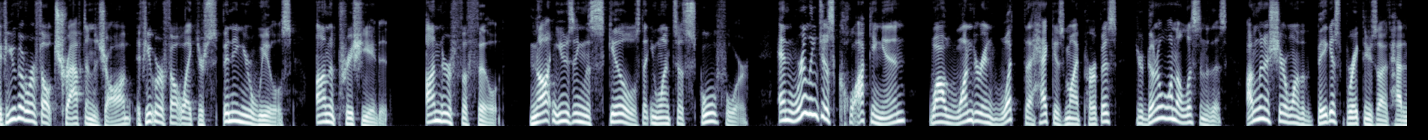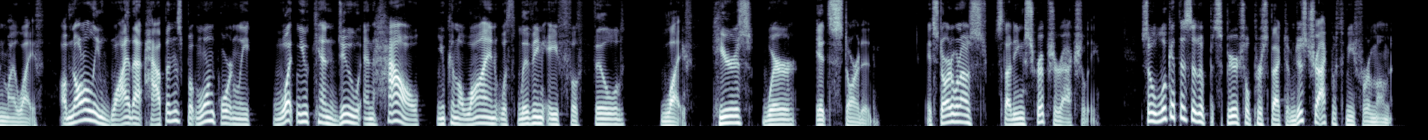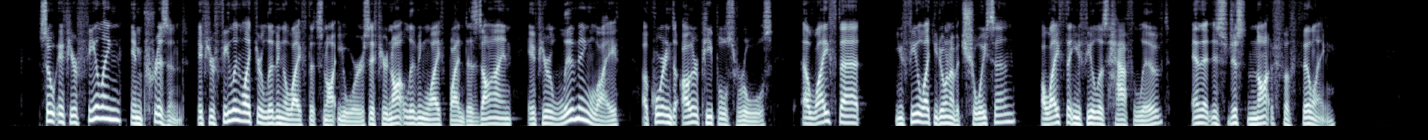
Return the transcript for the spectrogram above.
If you've ever felt trapped in a job, if you've ever felt like you're spinning your wheels, unappreciated, underfulfilled, not using the skills that you went to school for, and really just clocking in while wondering what the heck is my purpose, you're going to want to listen to this. I'm going to share one of the biggest breakthroughs I've had in my life of not only why that happens, but more importantly, what you can do and how you can align with living a fulfilled life. Here's where it started. It started when I was studying scripture, actually. So look at this at a spiritual perspective. Just track with me for a moment. So if you're feeling imprisoned, if you're feeling like you're living a life that's not yours, if you're not living life by design, if you're living life according to other people's rules, a life that you feel like you don't have a choice in, a life that you feel is half lived, and that is just not fulfilling,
